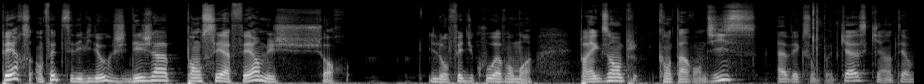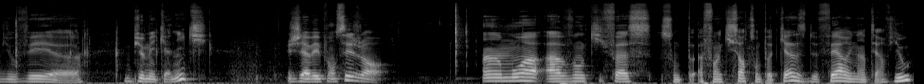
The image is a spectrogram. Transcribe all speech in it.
percent, en fait, c'est des vidéos que j'ai déjà pensé à faire, mais genre, ils l'ont fait du coup avant moi. Par exemple, Quentin Randis, avec son podcast, qui a interviewé euh, Biomécanique, j'avais pensé genre, un mois avant qu'il fasse enfin qu'il sorte son podcast, de faire une interview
